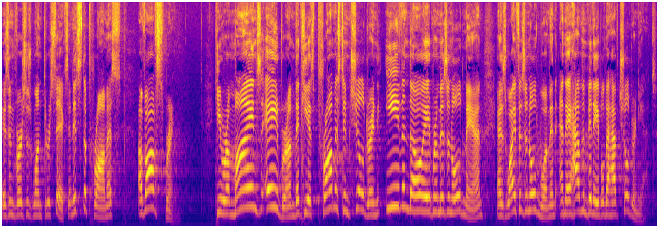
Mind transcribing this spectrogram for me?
is in verses 1 through 6, and it's the promise of offspring. He reminds Abram that he has promised him children, even though Abram is an old man and his wife is an old woman, and they haven't been able to have children yet.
